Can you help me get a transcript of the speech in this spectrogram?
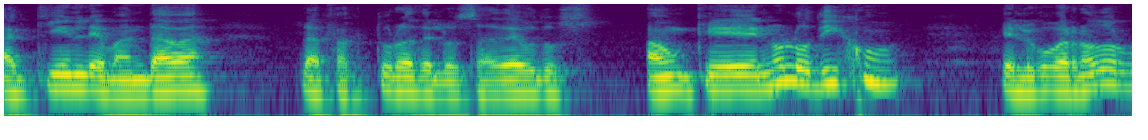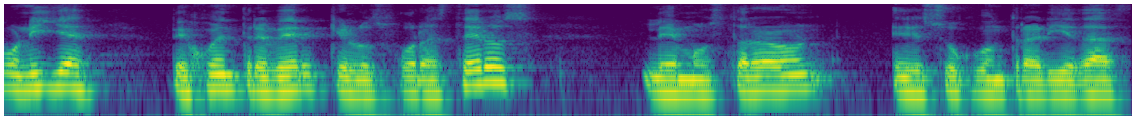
a quien le mandaba la factura de los adeudos. Aunque no lo dijo, el gobernador Bonilla dejó entrever que los forasteros le mostraron eh, su contrariedad.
